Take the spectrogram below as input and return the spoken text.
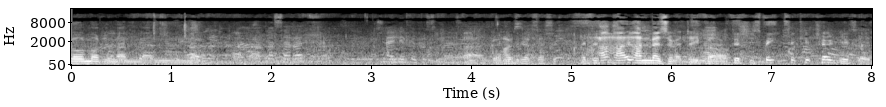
ሮል ሞዴል ማን ማን ነው? I live with this man. I was going to ask you. And measure it deeper. Does she speak to Kipchoge at all,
